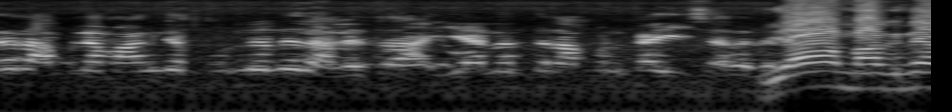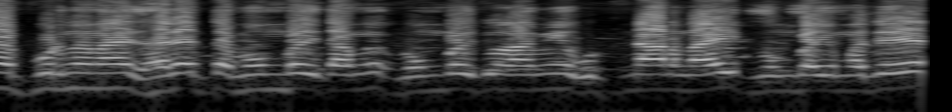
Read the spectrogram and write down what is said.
जर आपल्या मागण्या पूर्ण नाही झाल्या तर यानंतर आपण काय इशारा द्याल? या मागण्या पूर्ण नाही झाल्या तर मुंबईत आम्ही मुंबईतून आम्ही उठणार नाहीत. मुंबईमध्ये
